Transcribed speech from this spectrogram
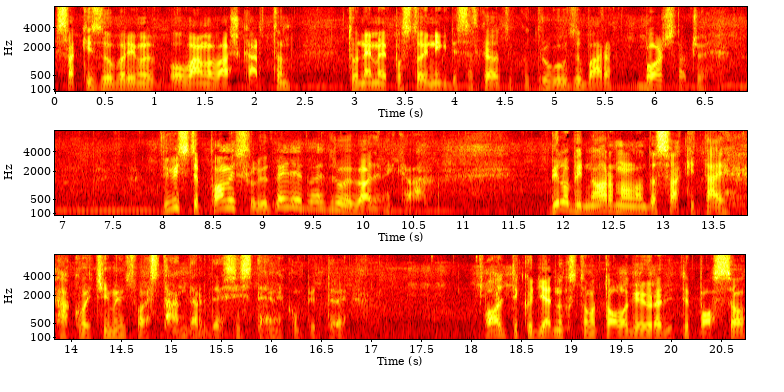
svaki zubar ima o vama vaš karton, to nema ne postoji nigde, sad kada kod drugog zubara, bož sačuje. Vi biste pomislili u 2022. godini kao, bilo bi normalno da svaki taj, ako već imaju svoje standarde, sisteme, kompjutere, odite kod jednog stomatologa i uradite posao,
